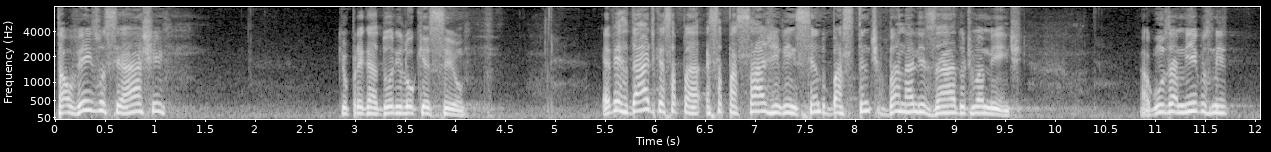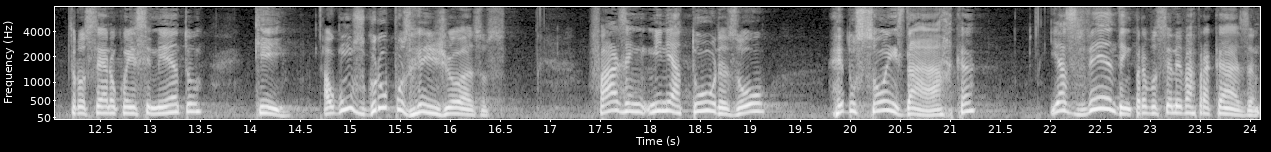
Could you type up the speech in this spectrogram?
Talvez você ache que o pregador enlouqueceu. É verdade que essa, essa passagem vem sendo bastante banalizada ultimamente. Alguns amigos me trouxeram conhecimento que alguns grupos religiosos fazem miniaturas ou reduções da arca e as vendem para você levar para casa.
